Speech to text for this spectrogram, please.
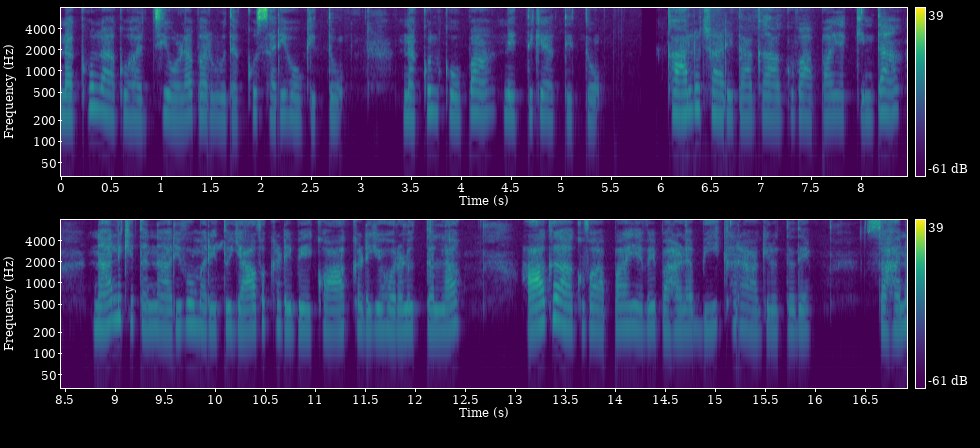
ನಕುಲ್ ಹಾಗೂ ಅಜ್ಜಿ ಒಳಬರುವುದಕ್ಕೂ ಸರಿ ಹೋಗಿತ್ತು. ನಕುಲ್ ಕೋಪ ನೆತ್ತಿಗೆ ಹತ್ತಿತ್ತು. ಕಾಲು ಜಾರಿದಾಗ ಆಗುವ ಅಪಾಯಕ್ಕಿಂತ ನಾಲಿಗೆ ತನ್ನ ಅರಿವು ಮರೆತು ಯಾವ ಕಡೆ ಬೇಕೋ ಆ ಕಡೆಗೆ ಹೊರಳುತ್ತಲ್ಲ, ಆಗ ಆಗುವ ಅಪಾಯವೇ ಬಹಳ ಭೀಕರ ಆಗಿರುತ್ತದೆ. ಸಹನ,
